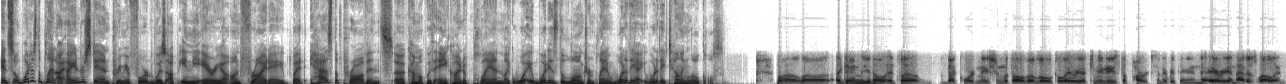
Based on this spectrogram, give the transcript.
And so, what is the plan? I, I, understand Premier Ford was up in the area on Friday, but has the province uh, come up with any kind of plan? Like, what what is the long term plan, and what are they what are they telling locals? Well, uh, again, you know, it's a that coordination with all the local area communities, the parks and everything in the area and that as well, and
